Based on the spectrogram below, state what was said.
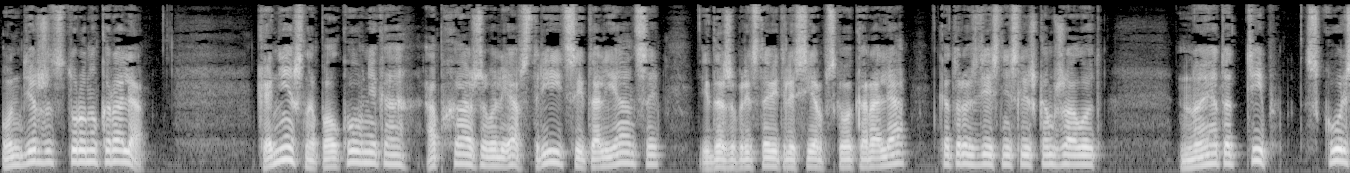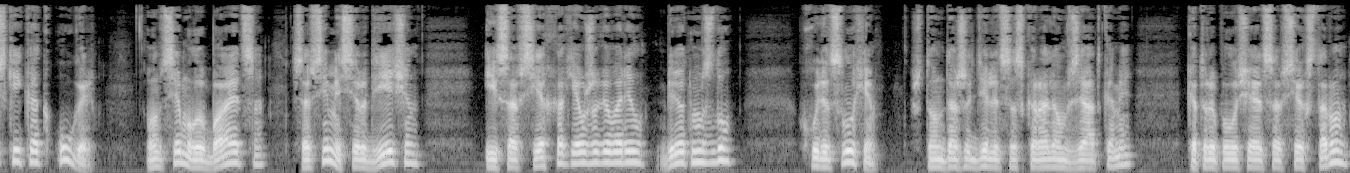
он держит сторону короля. Конечно, полковника обхаживали австрийцы, итальянцы и даже представители сербского короля, которых здесь не слишком жалуют. Но этот тип скользкий, как угорь. Он всем улыбается, со всеми сердечен и со всех, как я уже говорил, берет мзду. Ходят слухи, что он даже делится с королем взятками – который получает со всех сторон,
